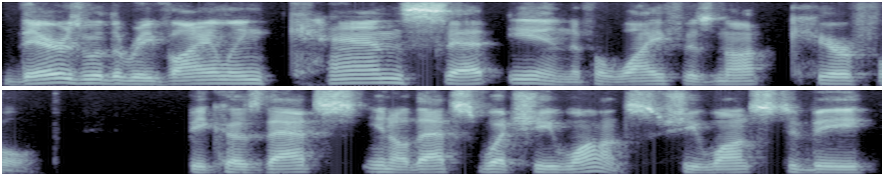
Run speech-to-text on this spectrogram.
There's where the reviling can set in if a wife is not careful, because that's, you know, that's what she wants. She wants to be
